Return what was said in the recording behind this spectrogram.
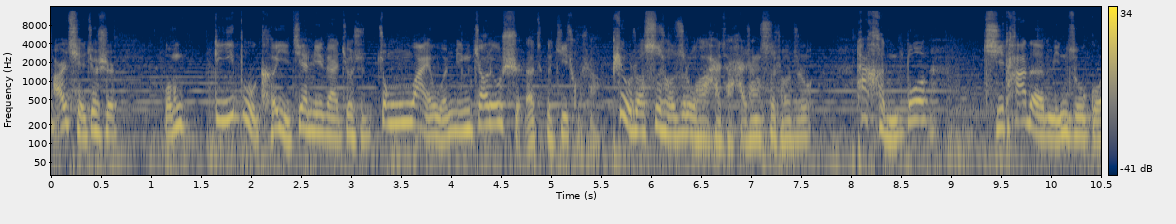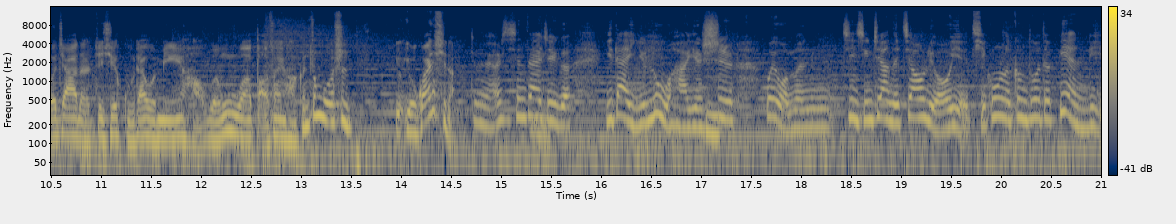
而且就是我们第一步可以建立在就是中外文明交流史的这个基础上。譬如说丝绸之路和海海上丝绸之路，它很多其他的民族国家的这些古代文明也好，文物啊、宝藏也好，跟中国是。有有关系的，对，而且现在这个“一带一路”哈，也是为我们进行这样的交流，也提供了更多的便利。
